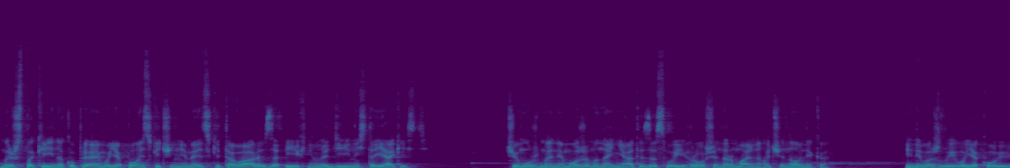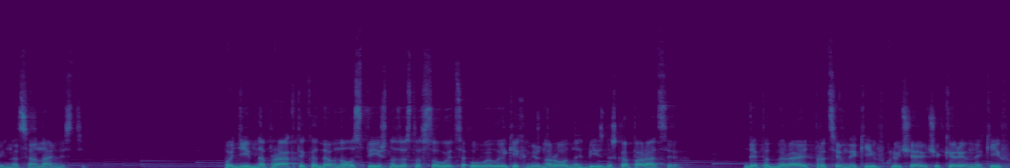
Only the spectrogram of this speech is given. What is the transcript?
Ми ж спокійно купляємо японські чи німецькі товари за їхню надійність та якість. Чому ж ми не можемо найняти за свої гроші нормального чиновника? І неважливо, якої він національності. Подібна практика давно успішно застосовується у великих міжнародних бізнес-корпораціях, де підбирають працівників, включаючи керівників,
